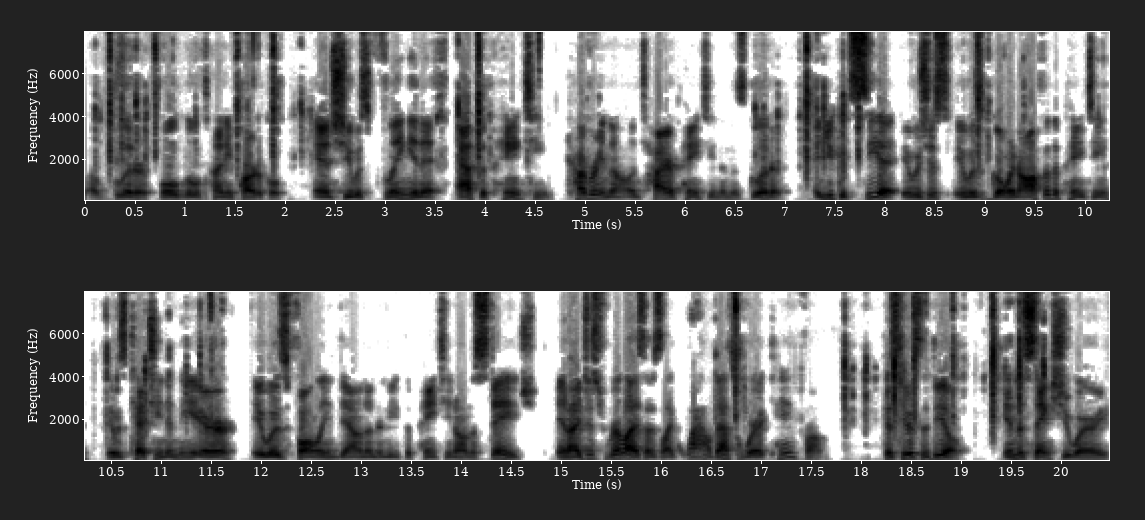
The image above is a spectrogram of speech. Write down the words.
of glitter full of little tiny particles. And she was flinging it at the painting, covering the entire painting in this glitter. And you could see it. It was just, it was going off of the painting. It was catching in the air. It was falling down underneath the painting on the stage. And I just realized, I was like, wow, that's where it came from. Because here's the deal. In the sanctuary,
